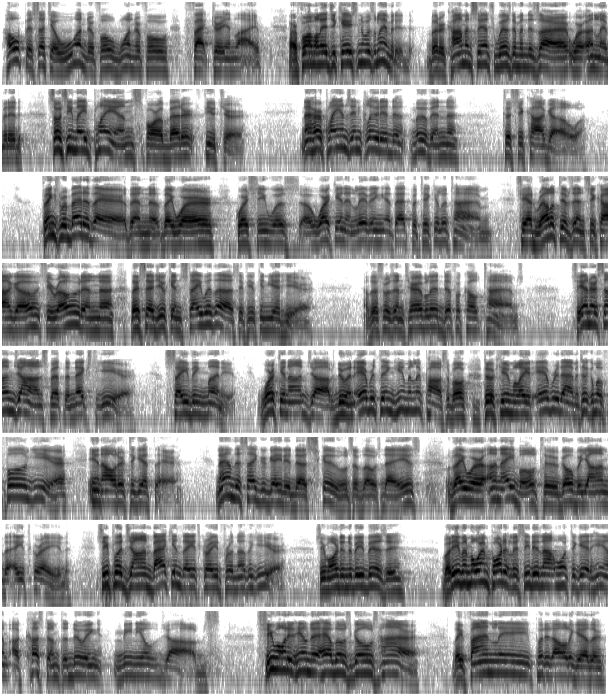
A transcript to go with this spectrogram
Hope is such a wonderful, wonderful factor in life. Her formal education was limited, but her common sense, wisdom, and desire were unlimited, so she made plans for a better future. Now, her plans included moving to Chicago. Things were better there than they were where she was uh, working and living at that particular time. She had relatives in Chicago. She wrote, and uh, they said, You can stay with us if you can get here. Now, this was in terribly difficult times. She and her son John spent the next year saving money, working on jobs, doing everything humanly possible to accumulate every dime. It took them a full year in order to get there. Now, in the segregated uh, schools of those days, they were unable to go beyond the eighth grade. She put John back in the eighth grade for another year. She wanted him to be busy, but even more importantly, she did not want to get him accustomed to doing menial jobs. She wanted him to have those goals higher. They finally put it all together.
